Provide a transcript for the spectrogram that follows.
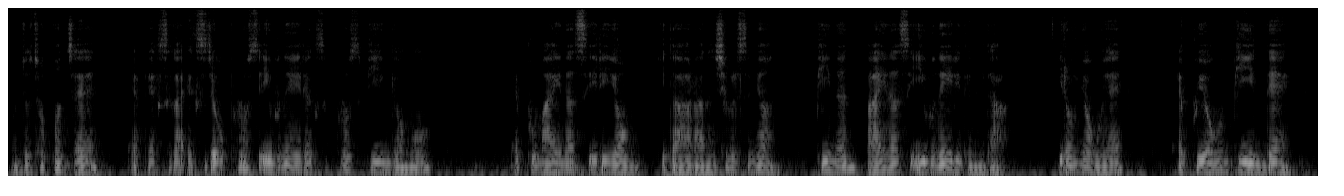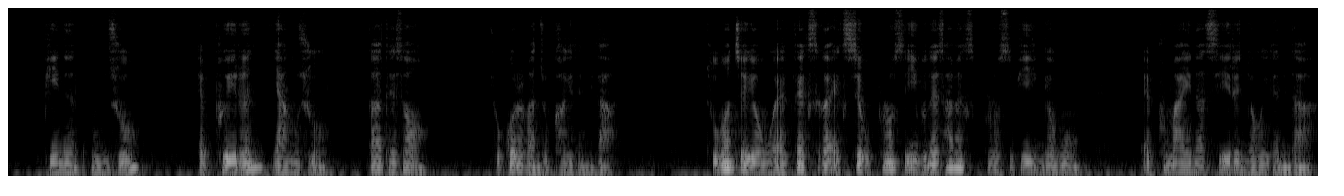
먼저 첫 번째 fx가 x제곱 플러스 2분의 1x 플러스 b인 경우 f-1이 0이다 라는 식을 쓰면 b는 마이너스 2분의 1이 됩니다. 이런 경우에 f0은 b인데 b는 음수, f1은 양수가 돼서 조건을 만족하게 됩니다. 두 번째 경우 fx가 x제곱 플러스 2분의 3x 플러스 b인 경우 f-1은 0이 된다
